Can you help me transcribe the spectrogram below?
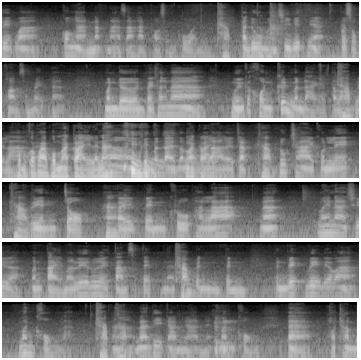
เรียกว่าก็งานหนักหนาสาหัสพอสมควรครับแต่ดูเหมือนชีวิตเนี่ยประสบความสำเร็จนะ มันเดินไปข้างหน้า เหมือนกับคนขึ้นบันไดตลอครัดบเวลาผมก็ว่าผมมาไกลแล้วนะอ่าขึ้นบันไดตลอมาดไกลเวลาเลยจากครับลูกชายคนเล็กครับเรียนจบฮะไปเป็นครูพละนะ ไม่น่าเชื่อมันไต่มาเรื่อยๆ ตามสเต็ปนะต้องเป็นเป็นเป็นเรียกเรียกได้ว่ามั่นคงละครับครับอ่าหน้าที่การงานเนี่ยมั่นคง แต่พอทำไป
